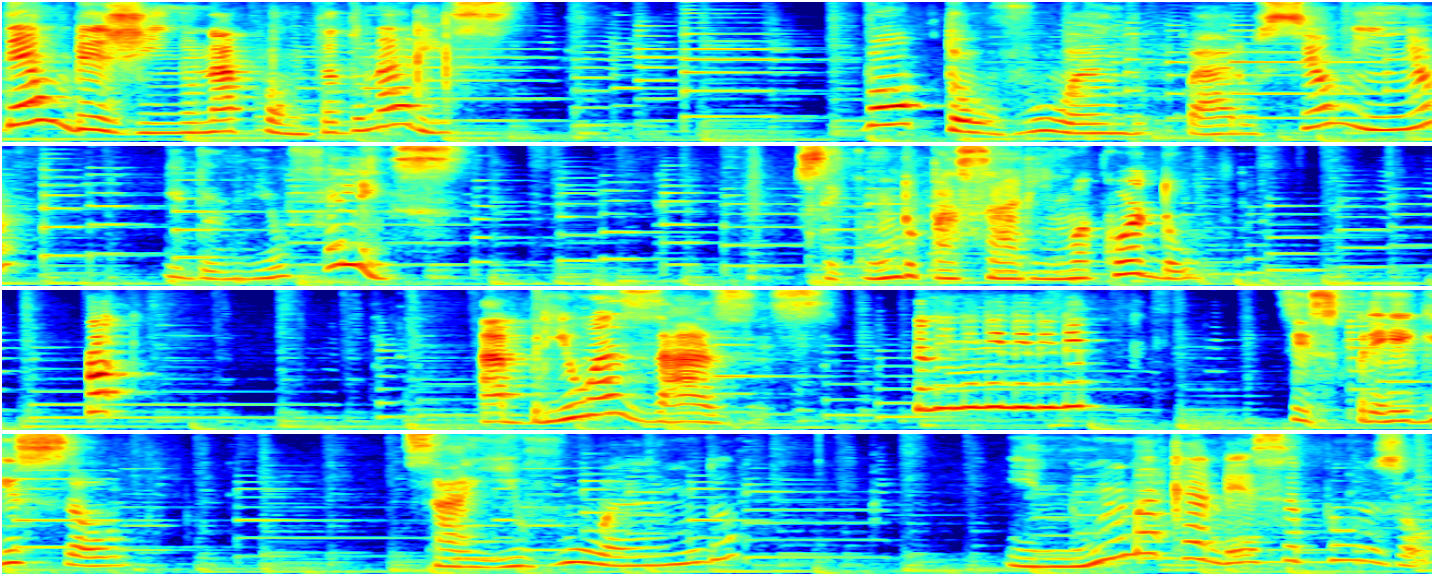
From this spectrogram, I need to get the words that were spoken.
Deu um beijinho na ponta do nariz. Voltou voando para o seu ninho e dormiu feliz. O segundo passarinho acordou. Abriu as asas. Se espreguiçou. Saiu voando e numa cabeça pousou.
